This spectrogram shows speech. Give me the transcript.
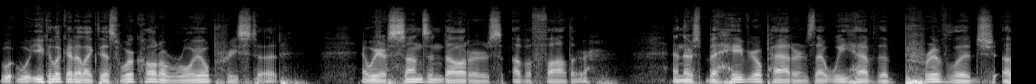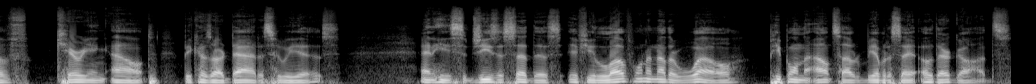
you can look at it like this we're called a royal priesthood, and we are sons and daughters of a father. And there's behavioral patterns that we have the privilege of carrying out because our dad is who he is. And he Jesus said this if you love one another well, people on the outside would be able to say, oh, they're gods.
